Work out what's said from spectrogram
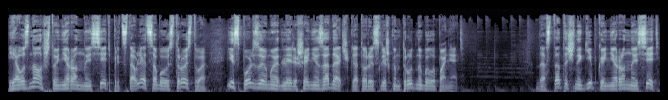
Я узнал, что нейронная сеть представляет собой устройство, используемое для решения задач, которые слишком трудно было понять. Достаточно гибкая нейронная сеть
